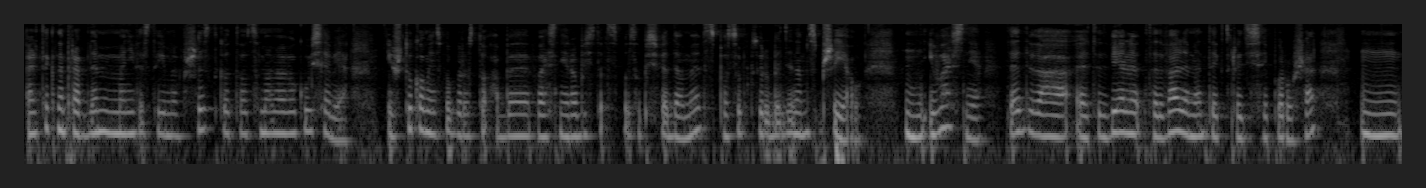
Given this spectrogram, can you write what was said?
ale tak naprawdę my manifestujemy wszystko to, co mamy wokół siebie. I sztuką jest po prostu, aby właśnie robić to w sposób świadomy, w sposób, który będzie nam sprzyjał. Mm, I właśnie te dwa, e, te dwie, te dwa elementy, które dzisiaj poruszę, mm,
